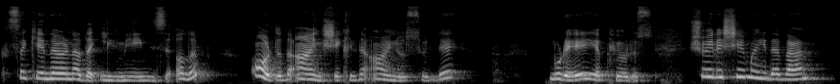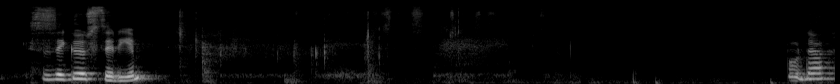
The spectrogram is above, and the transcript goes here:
Kısa kenarına da ilmeğimizi alıp orada da aynı şekilde aynı usulde buraya yapıyoruz. Şöyle şemayı da ben size göstereyim. Burada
